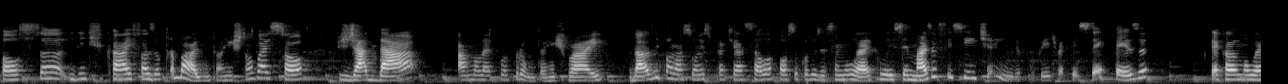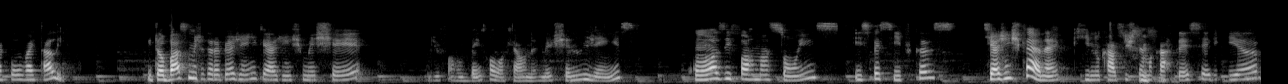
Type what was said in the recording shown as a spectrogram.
possa identificar e fazer o trabalho. Então, a gente não vai só já dar a molécula pronta. A gente vai dar as informações para que a célula possa produzir essa molécula e ser mais eficiente ainda, porque a gente vai ter certeza que aquela molécula vai estar ali. Então, basicamente, a terapia gênica é a gente mexer, de forma bem coloquial, né? Mexer nos genes com as informações específicas que a gente quer, né? Que no caso do sistema CAR-T seria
